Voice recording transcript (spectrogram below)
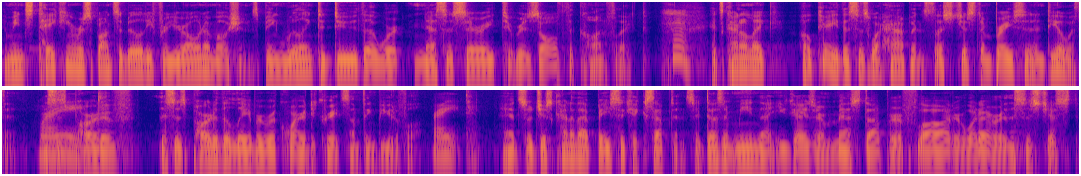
It means taking responsibility for your own emotions, being willing to do the work necessary to resolve the conflict. Hmm. It's kind of like, okay, this is what happens. Let's just embrace it and deal with it. This is part of this is part of the labor required to create something beautiful. Right. And so just kind of that basic acceptance. It doesn't mean that you guys are messed up or flawed or whatever. This is just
